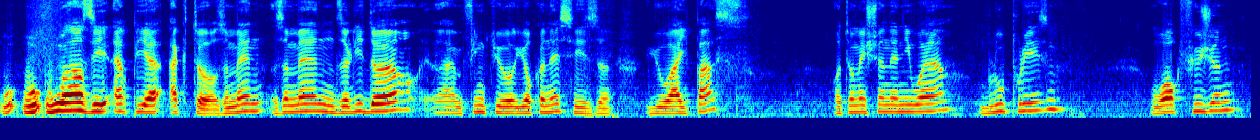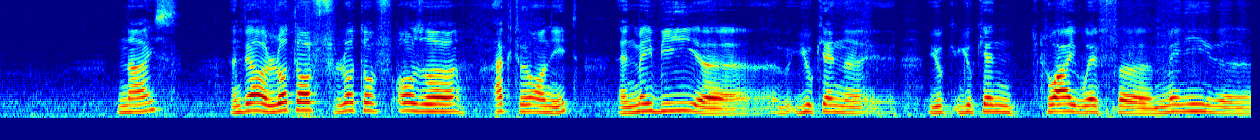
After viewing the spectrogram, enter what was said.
Who, are the RPA actors? The main, the main, the leader, I think you, your connect is UiPath, Automation Anywhere, Blue Prism, WorkFusion, NICE, and there are a lot of, lot of other actors on it, and maybe uh, you can uh, you, you can try with uh, many, uh,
